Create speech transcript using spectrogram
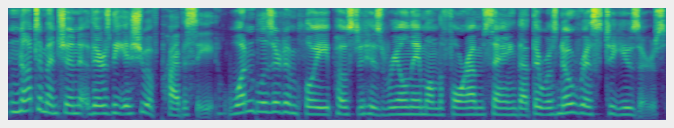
Not to mention, there's the issue of privacy. One Blizzard employee posted his real name on the forum saying that there was no risk to users.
